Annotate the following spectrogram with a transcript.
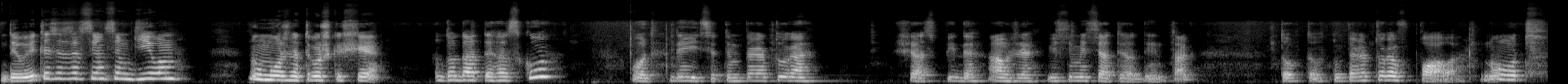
дивитися за всім цим ділом. Ну, можна трошки ще додати газку. От, дивіться, температура зараз піде, а вже 81, так? Тобто температура впала. Ну от,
